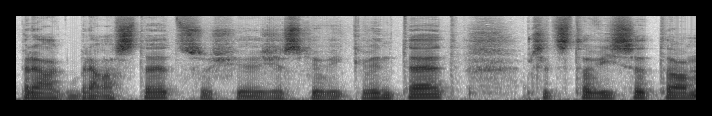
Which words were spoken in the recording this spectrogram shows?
Prague Brastet, což je žestový kvintet. Představí se tam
